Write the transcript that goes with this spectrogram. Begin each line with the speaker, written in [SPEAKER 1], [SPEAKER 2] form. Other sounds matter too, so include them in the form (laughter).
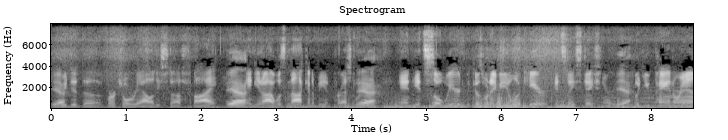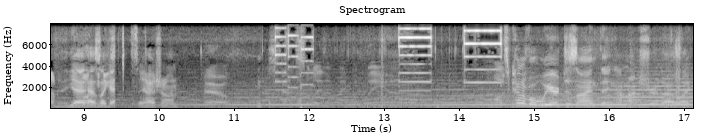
[SPEAKER 1] Yeah.
[SPEAKER 2] We did the virtual reality stuff by.
[SPEAKER 1] Yeah.
[SPEAKER 2] And you know, I was not going to be impressed with
[SPEAKER 1] Yeah.
[SPEAKER 2] it. And it's so weird because whenever you look here, it stays stationary.
[SPEAKER 1] Yeah.
[SPEAKER 2] But you pan around and
[SPEAKER 1] Yeah, it has like a. Say hi, Sean.
[SPEAKER 3] Hello. (laughs)
[SPEAKER 1] It's kind of a weird design thing. I'm not sure that I like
